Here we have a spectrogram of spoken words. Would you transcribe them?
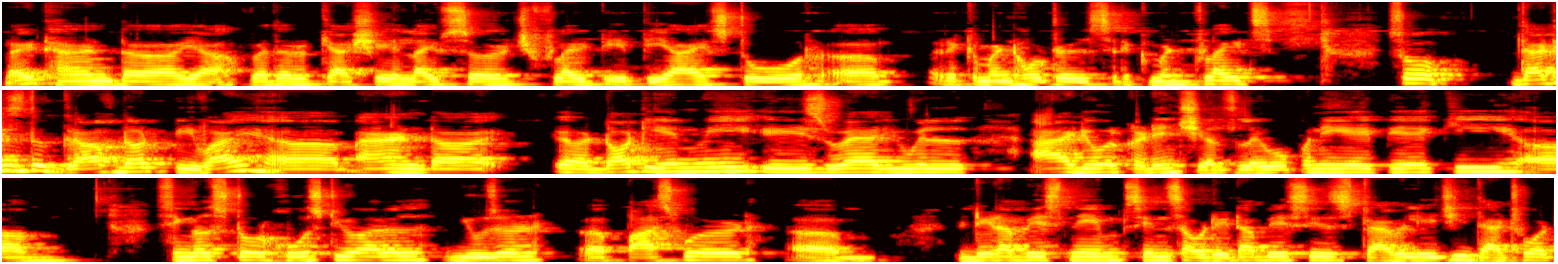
right? And uh, yeah, weather cache, live search, flight API, store, uh, recommend hotels, recommend flights. So that is the graph.py uh, and uh, .env is where you will add your credentials like OpenAI API key, um, SingleStore host URL, user, password, um, database name since our database is travel ag that's what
